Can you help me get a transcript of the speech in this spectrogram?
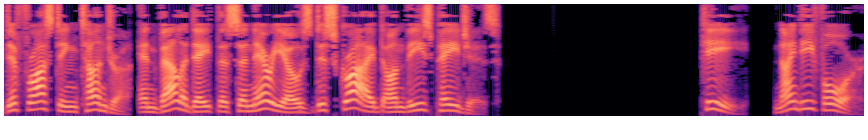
defrosting tundra, and validate the scenarios described on these pages. p. 94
